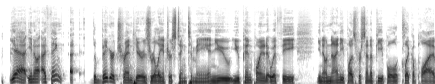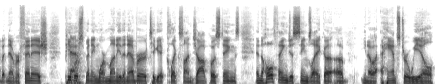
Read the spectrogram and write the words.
yeah, you know, I think uh, the bigger trend here is really interesting to me, and you you pinpointed it with the you know 90 plus percent of people click apply but never finish people Yeah. are spending more money than ever to get clicks on job postings and the whole thing just seems like a, a you know a hamster wheel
